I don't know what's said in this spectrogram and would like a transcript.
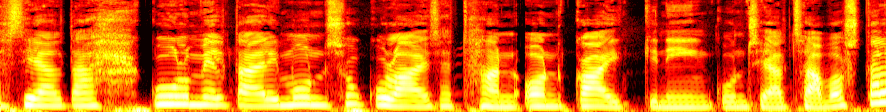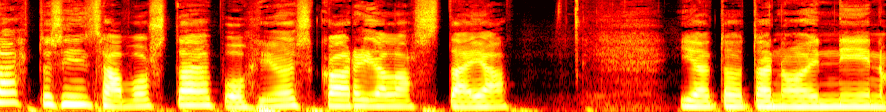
sieltä kulmilta, eli mun sukulaisethan on kaikki niin kuin sieltä Savosta lähtöisin, Savosta ja Pohjois-Karjalasta ja, ja tota noin niin,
